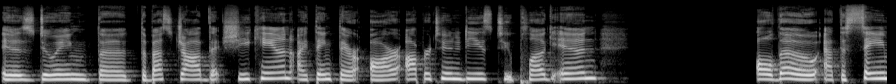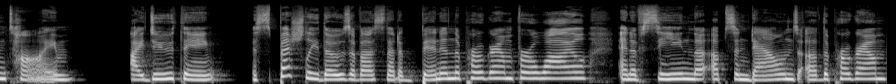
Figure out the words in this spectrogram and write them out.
is doing the the best job that she can. I think there are opportunities to plug in. Although at the same time, I do think especially those of us that have been in the program for a while and have seen the ups and downs of the program,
